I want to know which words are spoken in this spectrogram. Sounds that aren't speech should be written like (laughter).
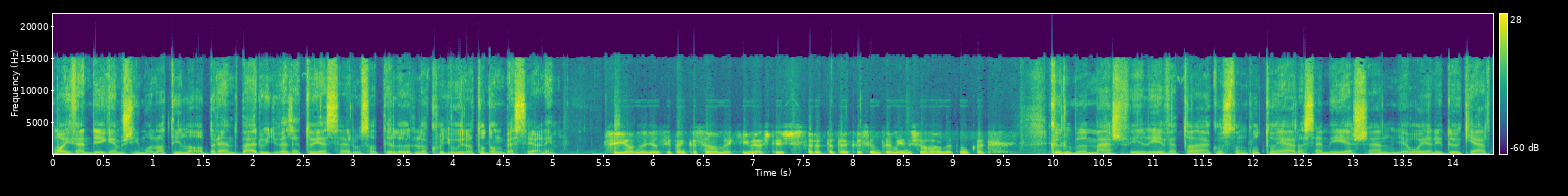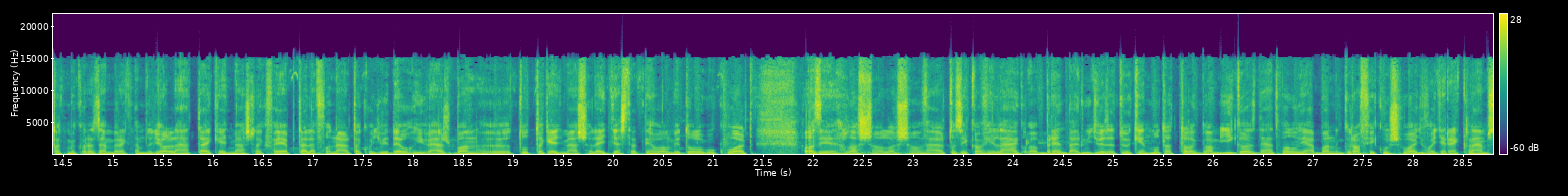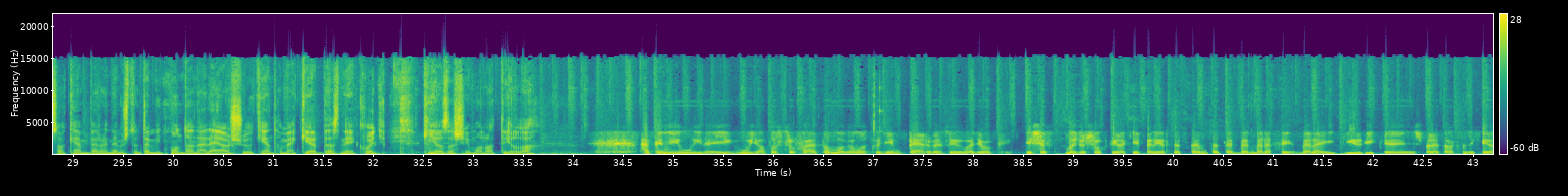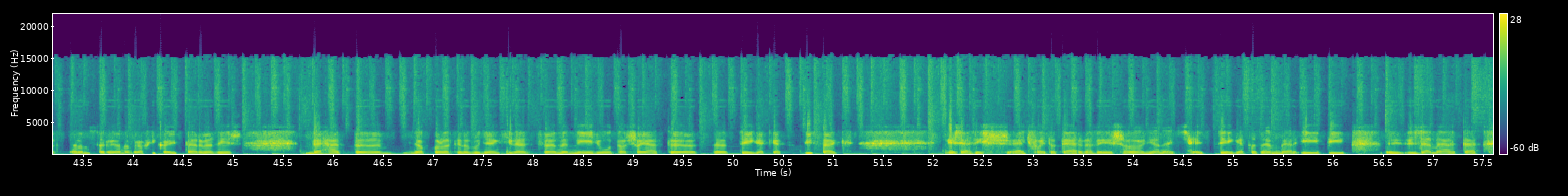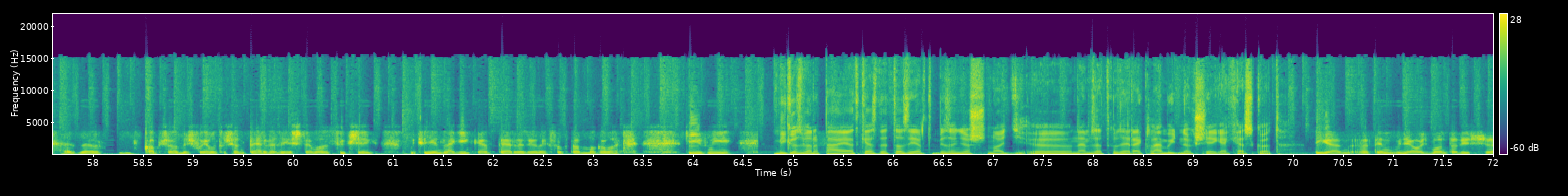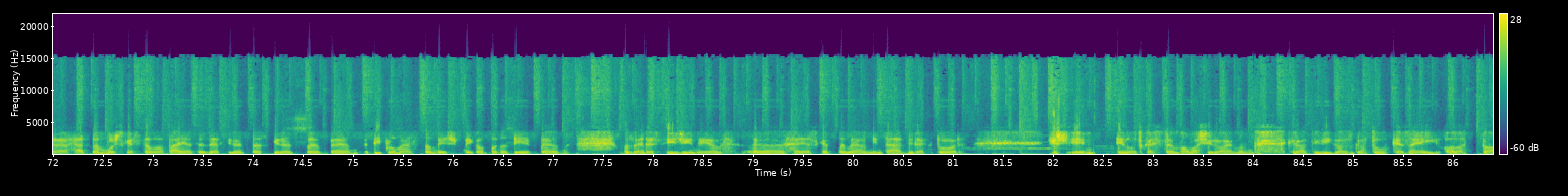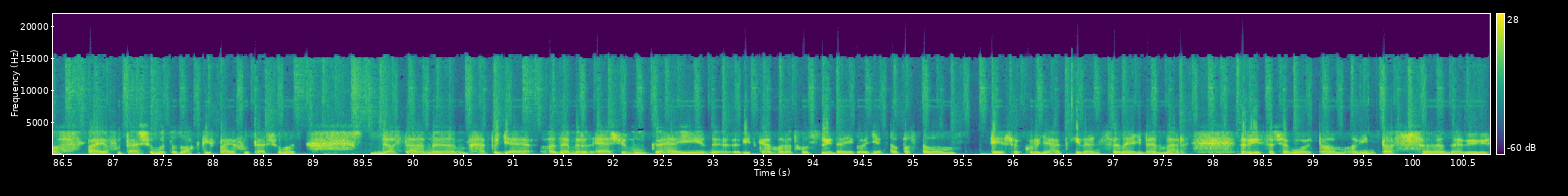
Mai vendégem Simon Attila, a Brand Bar ügyvezetője. Szervusz Attila, örülök, hogy újra tudunk beszélni. Szia, nagyon szépen köszönöm a meghívást, és szeretettel köszöntöm én is a hallgatókat. Körülbelül másfél évet találkoztunk utoljára személyesen, ugye olyan idők jártak, mikor az emberek nem nagyon látták egymást, legfeljebb telefonáltak, hogy videóhívásban tudtak egymással egyeztetni, ha valami dolguk volt. Azért lassan-lassan változik a világ. A Brandbar ügyvezetőként mutattalak be, ami igaz, de hát valójában grafikus vagy, vagy reklámszakember, vagy nem is tudom, te mit mondanál elsőként, ha megkérdeznék, hogy ki az a Simon Attila? Hát én jó ideig úgy apostrofáltam magamat, hogy én tervező vagyok, és ezt nagyon sokféleképpen értettem, tehát ebben bele, beleillik és beletartozik értelemszerűen a grafikai tervezés, de hát gyakorlatilag ugye 94 óta saját cégeket viszek, és ez is egyfajta tervezés, ahogyan egy, egy céget az ember épít, üzemeltet, ezzel kapcsolatban is folyamatosan tervezésre van szükség, úgyhogy én leginkább tervezőnek szoktam magamat hívni. Miközben a pályát kezdett azért bizonyos nagy ö, nemzetközi reklámügynökségekhez köt. Igen, hát én ugye, ahogy mondtad is, hát nem most kezdtem a pályát, 1990-ben diplomáztam, és még abban az évben az RSCG-nél uh, helyezkedtem el, mint árdirektor, és én, én ott kezdtem Havasi Rajmond kreatív igazgató kezei alatt a pályafutásomat, az aktív pályafutásomat. De aztán hát ugye az ember az első munkahelyén ritkán marad hosszú ideig, ahogy én tapasztalom, és akkor ugye hát 91-ben már részese voltam a Lintas nevű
